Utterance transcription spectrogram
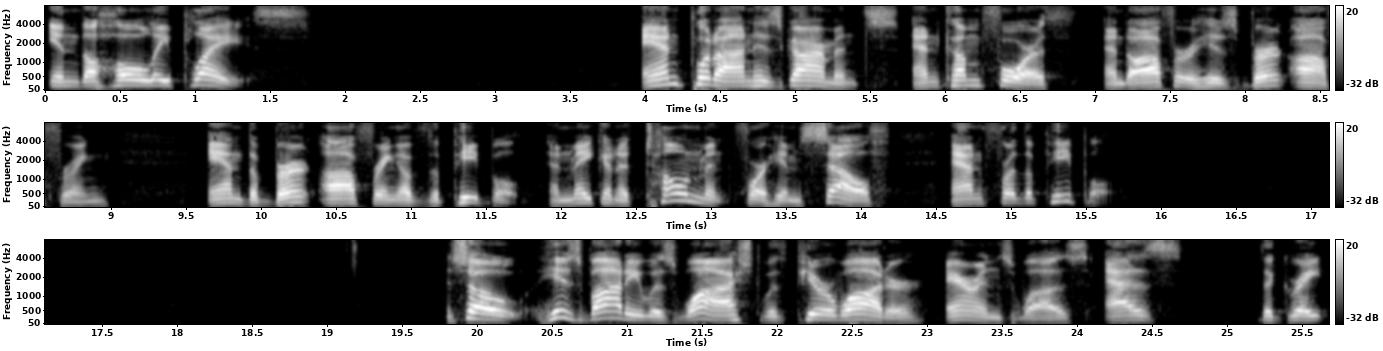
in the holy place, and put on his garments, and come forth and offer his burnt offering and the burnt offering of the people, and make an atonement for himself and for the people. So his body was washed with pure water, Aaron's was, as the great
